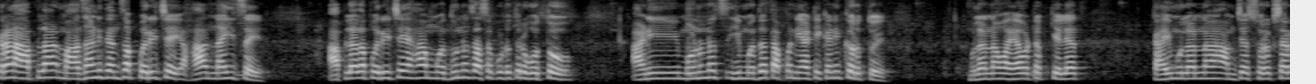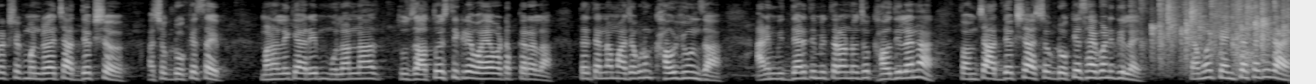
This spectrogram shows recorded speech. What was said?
कारण आपला माझा आणि त्यांचा परिचय हा नाहीच आहे. आपल्याला परिचय हा मधूनच असं कुठंतरी होतो. आणि म्हणूनच ही मदत आपण या ठिकाणी करतो आहे मुलांना वह्या वाटप केल्यात. काही मुलांना आमच्या सुरक्षारक्षक मंडळाचे अध्यक्ष अशोक डोके साहेब म्हणाले की अरे मुलांना तू जातोयस तिकडे वह्या वाटप करायला तर त्यांना माझ्याकडून खाऊ घेऊन जा. आणि विद्यार्थी मित्रांनो जो खाऊ दिला ना तो आमच्या अध्यक्ष अशोक डोके साहेबांनी दिला आहे त्यामुळे त्यांच्यासाठी काय?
